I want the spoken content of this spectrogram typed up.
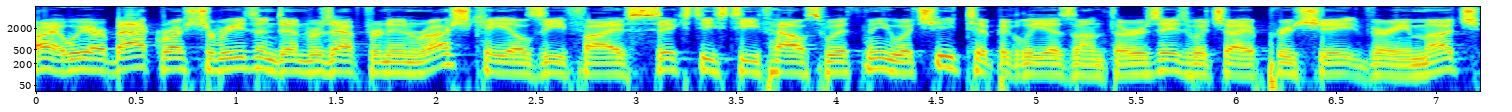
All right, we are back. Rush to Reason, Denver's Afternoon Rush, KLZ 560. Steve House with me, which he typically is on Thursdays, which I appreciate very much.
